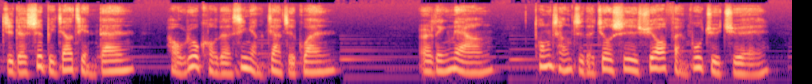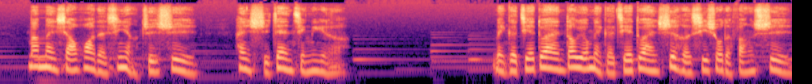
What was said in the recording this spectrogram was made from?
指的是比较简单、好入口的信仰价值观，而“灵粮”通常指的就是需要反复咀嚼、慢慢消化的信仰知识和实战经历了。每个阶段都有每个阶段适合吸收的方式，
